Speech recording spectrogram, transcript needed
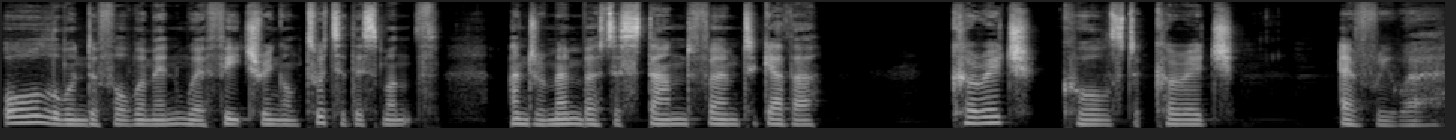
all the wonderful women we're featuring on Twitter this month, and remember to stand firm together. Courage calls to courage everywhere.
